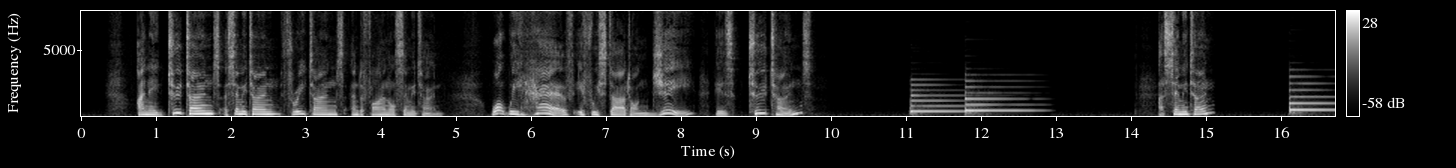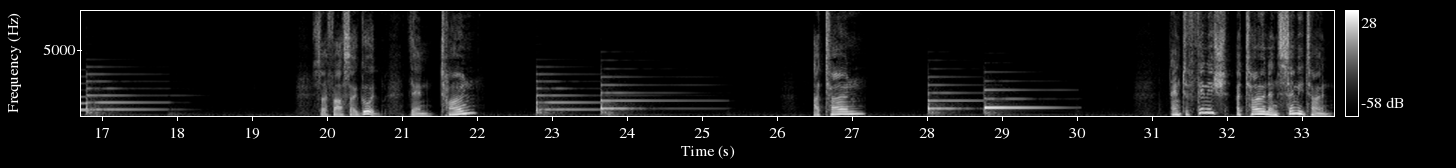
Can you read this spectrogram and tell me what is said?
I need two tones, a semitone, three tones, and a final semitone. What we have if we start on G is two tones, a semitone, so far so good. Then tone, a tone, and to finish, a tone and semitone.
